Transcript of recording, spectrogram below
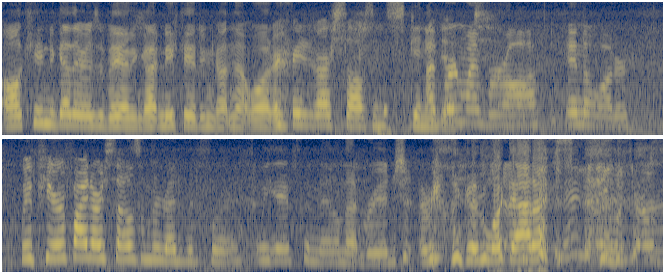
all came together as a band and got naked and got in that water. Rated ourselves in skinny I dip. burned my bra in the water. We purified ourselves in the redwood forest. We gave some men on that bridge a really good look at us. and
